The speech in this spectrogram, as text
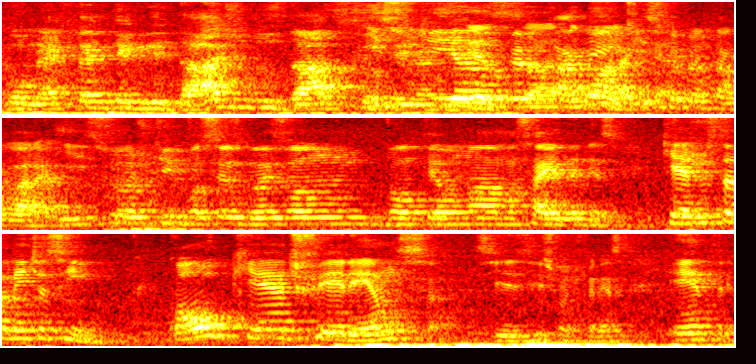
como é que tá a integridade dos dados que eu Isso tenho que eu perguntar agora, isso que eu ia perguntar agora. Isso eu acho que vocês dois vão, vão ter uma, uma saída nisso. Que é justamente assim, qual que é a diferença, se existe uma diferença, entre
